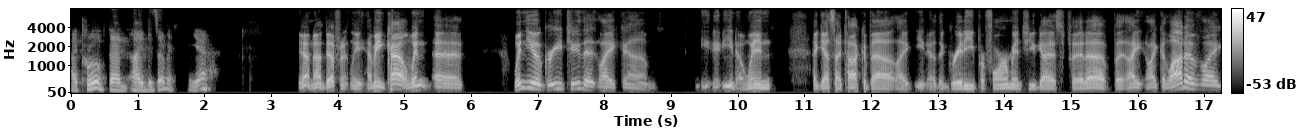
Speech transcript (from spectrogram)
I prove that I deserve it. Yeah. Yeah, no, definitely. I mean, Kyle, when uh, wouldn't you agree too that like um, you, you know when I guess I talk about like you know the gritty performance you guys put up, but I like a lot of like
